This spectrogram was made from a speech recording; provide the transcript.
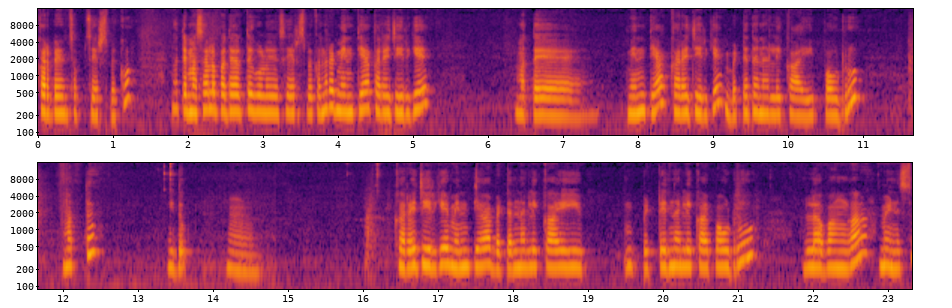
ಕರ್ಬೇವಿನ ಸೊಪ್ಪು ಸೇರಿಸ್ಬೇಕು. ಮತ್ತು ಮಸಾಲೆ ಪದಾರ್ಥಗಳು ಸೇರಿಸ್ಬೇಕಂದ್ರೆ ಮೆಂತ್ಯ, ಕರೆ ಜೀರಿಗೆ, ಮತ್ತು ಮೆಂತ್ಯ, ಕರೆ ಜೀರಿಗೆ ಬೆಟ್ಟದ ನಲ್ಲಿಕಾಯಿ ಪೌಡ್ರು ಮತ್ತು ಇದು ಕರೆ ಜೀರಿಗೆ, ಮೆಂತ್ಯ ಬೆಟ್ಟದ ನಲ್ಲಿಕಾಯಿ ಬೆಟ್ಟದ ನಲ್ಲಿಕಾಯಿ ಪೌಡ್ರು, ಲವಂಗ, ಮೆಣಸು,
